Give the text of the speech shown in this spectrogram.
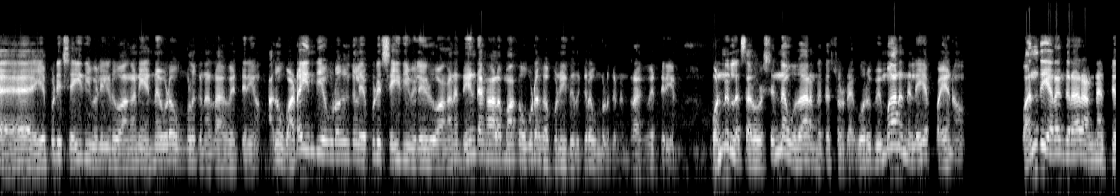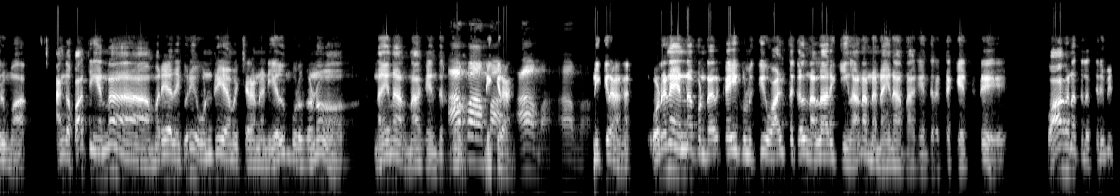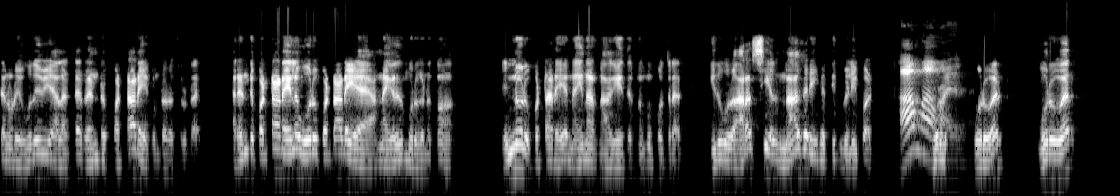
எப்படி செய்தி வெளியிடுவாங்கன்னு என்னை விட உங்களுக்கு நல்லாவே தெரியும். அதுவும் வட இந்திய ஊடகங்கள் எப்படி செய்தி வெளியிடுவாங்கன்னு நீண்ட காலமாக ஊடக பணியில் இருக்கிற உங்களுக்கு நன்றாகவே தெரியும். ஒண்ணும் இல்ல சார் ஒரு சின்ன உதாரணத்தை சொல்றேன். ஒரு விமான நிலைய பயணம் வந்து இறங்குறாரு அண்ணன் திருமா. அங்க பாத்தீங்கன்னா மரியாதைக்குரிய ஒன்றிய அமைச்சர் அண்ணன் எல்முருகனும் நயனார் நாகேந்திரன் நிக்கிறாங்க. ஆமா ஆமா. நிக்கிறாங்க. உடனே என்ன பண்றாரு? கை குலுக்கி வாழ்த்துக்கள் நல்லா இருக்கீங்களான்னு அந்த நயனார் நாகேந்திரன்ட்ட கேட்டுட்டு வாகனத்துல திரும்பி தன்னுடைய உதவியாளர்கிட்ட ரெண்டு பட்டாடையை கொண்டு வர சொல்றாரு. ரெண்டு பட்டாடையில ஒரு பட்டாடைய அண்ணன் எல்முருகனுக்கும் இன்னொரு பட்டாடைய நயனார் நாகேந்திரனுக்கும் போத்துறாரு. இது ஒரு அரசியல் நாகரிகத்தின் வெளிப்பாடு? ஒருவர் ஒருவர்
